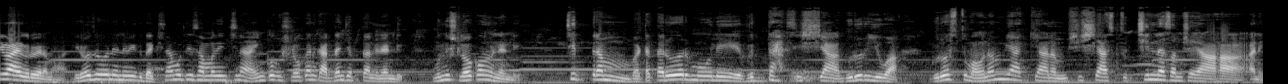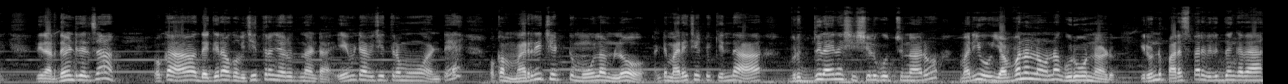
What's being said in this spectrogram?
శివాయ గురువే నమ. ఈరోజు నేను మీకు దక్షిణామూర్తికి సంబంధించిన ఇంకొక శ్లోకానికి అర్థం చెప్తాను వినండి. ముందు శ్లోకం వినండి. చిత్రం వటతరోర్మూలే వృద్ధ శిష్య గురుర్యువ గురోస్తు మౌనం వ్యాఖ్యానం శిష్యాస్తు చిన్న సంశయాహ అని. దీని అర్థం ఏంటి తెలుసా? ఒక దగ్గర ఒక విచిత్రం జరుగుతుందంట. ఏమిటి ఆ విచిత్రము అంటే ఒక మర్రి చెట్టు మూలంలో అంటే మర్రి చెట్టు కింద వృద్ధులైన శిష్యులు కూర్చున్నారు మరియు యవ్వనంలో ఉన్న గురువు ఉన్నాడు. ఈ రెండు పరస్పర విరుద్ధం కదా?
